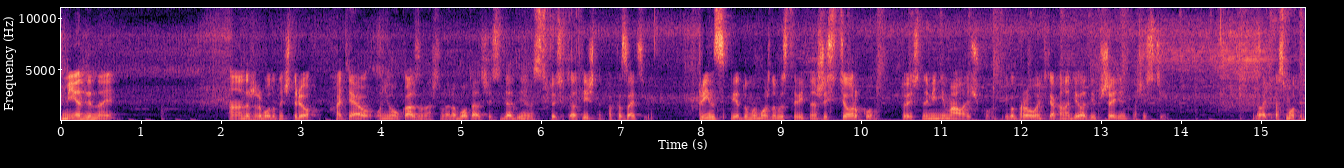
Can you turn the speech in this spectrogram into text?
Медленная. Она даже работает на 4. Хотя у нее указано, что она работает с 6 до 11. То есть это отличный показатель принципе, я думаю, можно выставить на шестерку, то есть на минималочку, и попробовать, как она делает вип-шейдинг на 6. Давайте посмотрим.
